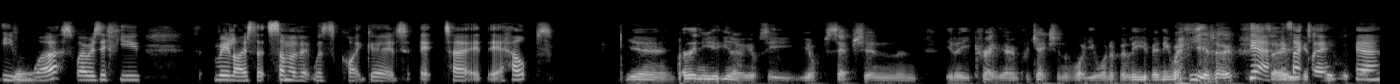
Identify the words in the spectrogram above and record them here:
even worse whereas if you realize that some of it was quite good it uh, it, it helps yeah, but then you you know obviously your perception and you know you create your own projection of what you want to believe anyway. You know. Yeah, so exactly. Yeah.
